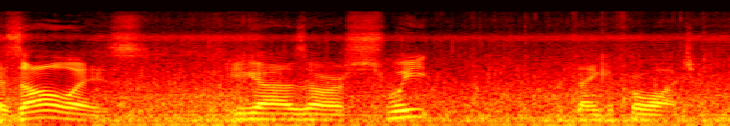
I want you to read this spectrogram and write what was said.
as always, you guys are sweet. Thank you for watching.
